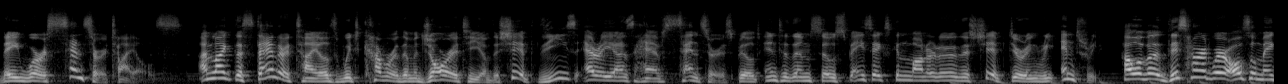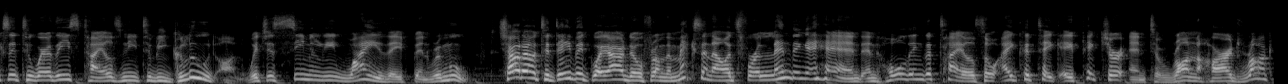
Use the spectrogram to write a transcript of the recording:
they were sensor tiles. Unlike the standard tiles which cover the majority of the ship, these areas have sensors built into them so SpaceX can monitor the ship during re-entry. However, this hardware also makes it to where these tiles need to be glued on, which is seemingly why they've been removed. Shout out to David Guayardo from the Mexanauts for lending a hand and holding the tile so I could take a picture and to Ron Hard Rock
